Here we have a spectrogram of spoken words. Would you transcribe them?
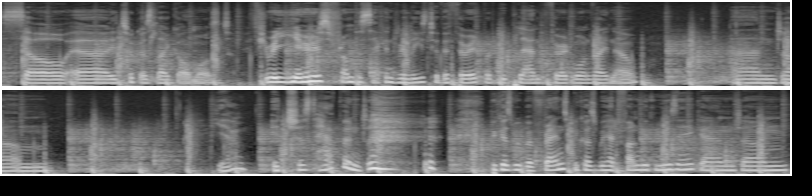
So uh, it took us like almost three years from the second release to the third, but we plan the third one right now, and um, yeah, it just happened because we were friends, because we had fun with music, and um,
